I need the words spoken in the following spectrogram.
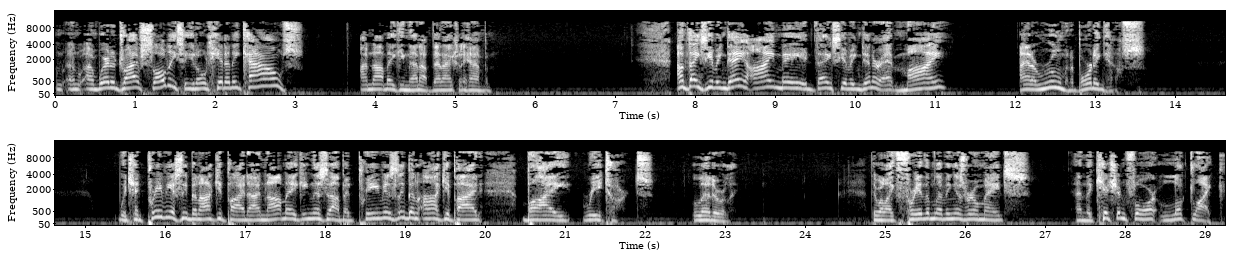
and, and where to drive slowly so you don't hit any cows. I'm not making that up. That actually happened. On Thanksgiving Day, I made Thanksgiving dinner at my, I had a room in a boarding house which had previously been occupied, I'm not making this up, had previously been occupied by retards, literally. There were like three of them living as roommates, and the kitchen floor looked like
